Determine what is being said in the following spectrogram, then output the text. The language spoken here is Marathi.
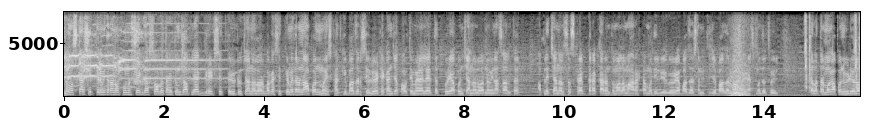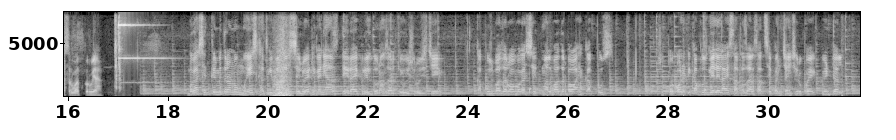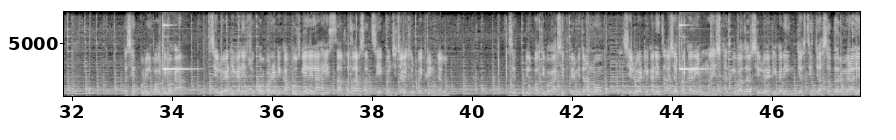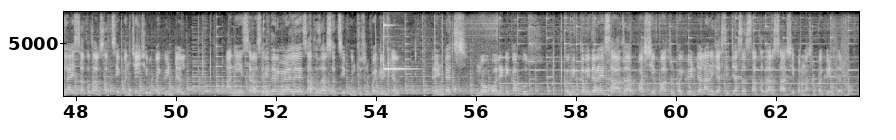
नमस्कार शेतकरी मित्रांनो पुनश्च एकदा स्वागत आहे तुमचं आपल्या ग्रेट शेतकरी यूट्यूब चॅनलवर. बघा शेतकरी मित्रांनो आपण महेश खाजगी बाजार सेलू या ठिकाणच्या पावत्या मिळाल्या आहेत. तत्पूर्वी आपण चॅनलवर नवीन असाल तर आपले चॅनल सबस्क्राईब करा कारण तुम्हाला महाराष्ट्रामधील वेगवेगळ्या बाजार समितीचे बाजारभाव मिळण्यास मदत होईल. चला तर मग आपण व्हिडिओला सुरुवात करूया. बघा शेतकरी मित्रांनो महेश खाजगी बाजार सेलू या ठिकाणी आज तेरा एप्रिल दोन हजार चोवीस रोजीचे कापूस बाजारभाव. बघा शेतमाल बाजारभाव आहे कापूस सुपर क्वालिटी कापूस गेलेला आहे सात हजार सातशे पंच्याऐंशी रुपये क्विंटल. तसेच पुढील पावती बघा. सेलू या ठिकाणी सुपर क्वालिटी कापूस गेलेला आहे सात हजार सातशे पंचेचाळीस रुपये क्विंटल. तसेच पुढील पावती बघा शेतकरी मित्रांनो. सेलू या ठिकाणीच अशा प्रकारे महेश खाजगी बाजार सेलू या ठिकाणी जास्तीत जास्त दर मिळालेला आहे सात हजार सातशे पंच्याऐंशी रुपये क्विंटल. आणि सरासरी दर मिळालेले आहे सात हजार सातशे पंचवीस रुपये क्विंटल. रेंटच नो क्वालिटी कापूस. कमीत कमी दर आहे सहा हजार पाचशे पाच रुपये क्विंटल आणि जास्तीत जास्त सात हजार सहाशे पन्नास रुपये क्विंटल.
